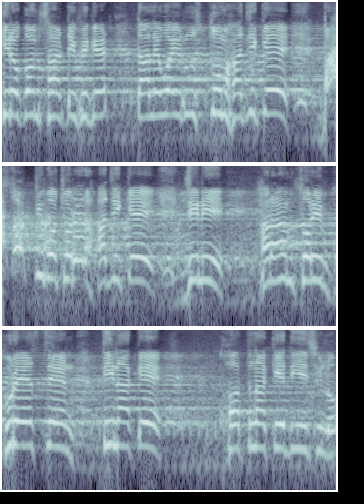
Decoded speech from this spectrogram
কীরকম সার্টিফিকেট তাহলে ওই রুস্তুম হাজিকে, বাষট্টি বছরের হাজিকে, যিনি হারাম শরীফ ঘুরে এসছেন, তিনাকে খতনাকে দিয়েছিল?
